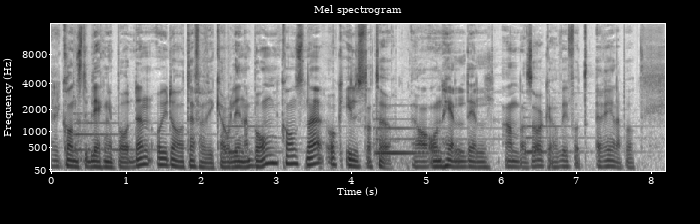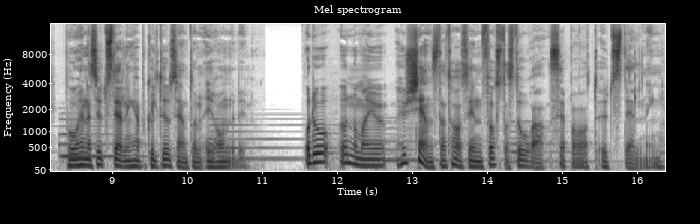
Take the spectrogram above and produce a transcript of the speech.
Är Konst i Blekinge-podden och idag träffar vi Carolina Bång, konstnär och illustratör. Ja, och en hel del andra saker har vi fått reda på på hennes utställning här på Kulturcentrum i Ronneby. Och då undrar man ju, hur känns det att ha sin första stora separat utställning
